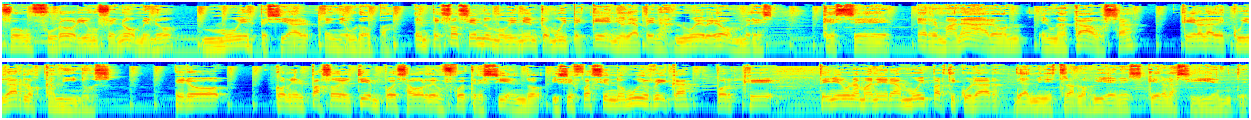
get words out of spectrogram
fue un furor y un fenómeno muy especial en Europa. Empezó siendo un movimiento muy pequeño de apenas nueve hombres que se hermanaron en una causa que era la de cuidar los caminos. Pero con el paso del tiempo esa orden fue creciendo y se fue haciendo muy rica porque tenían una manera muy particular de administrar los bienes, que era la siguiente.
